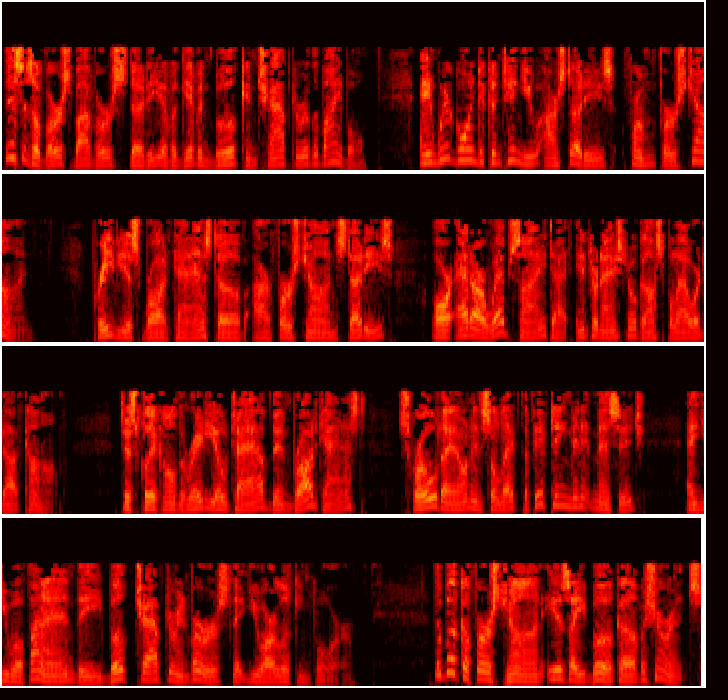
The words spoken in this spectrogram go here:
This is a verse by verse study of a given book and chapter of the Bible, and we're going to continue our studies from 1 John. Previous broadcast of our 1 John studies are at our website at internationalgospelhour.com. Just click on the radio tab, then broadcast, scroll down and select the 15 minute message, and you will find the book, chapter, and verse that you are looking for. The book of 1 John is a book of assurance.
